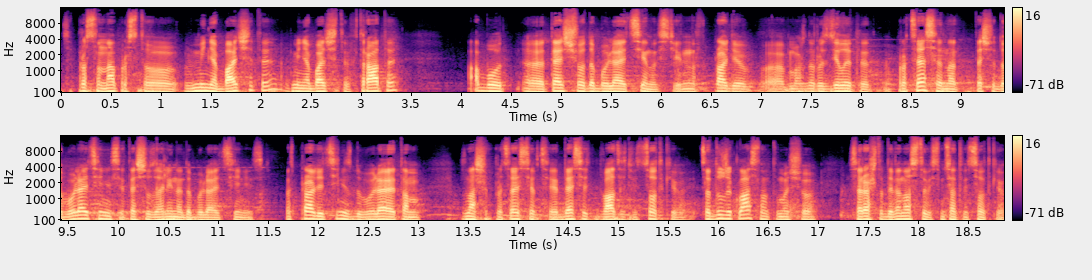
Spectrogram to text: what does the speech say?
Це просто-напросто вміння бачити, вміння бачити втрати або е, те, що додає цінності. Насправді е, можна розділити процеси на те, що додає цінність, і те, що взагалі не додає цінність. Насправді цінність додає там з наших процесів це 10-20%. Це дуже класно, тому що все решта 90-80%.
